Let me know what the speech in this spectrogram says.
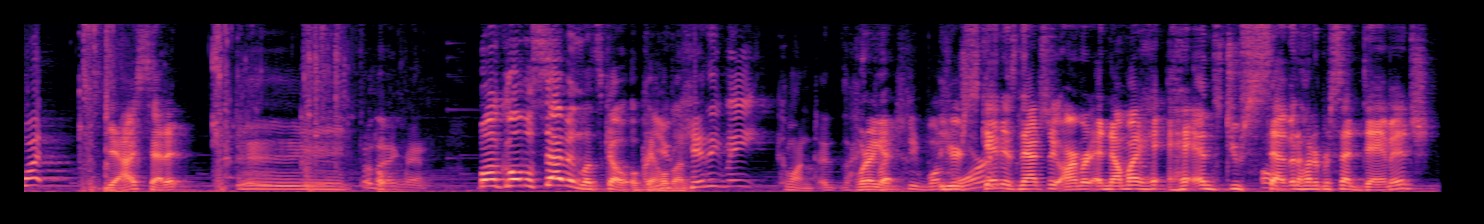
what? Yeah, I said it. Oh, man. Monk level seven, let's go. Okay, Are hold you kidding me? Come on. What do I Don't get? you need one Your more? Oh. skin is naturally armored, and now my hands do 700% damage.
